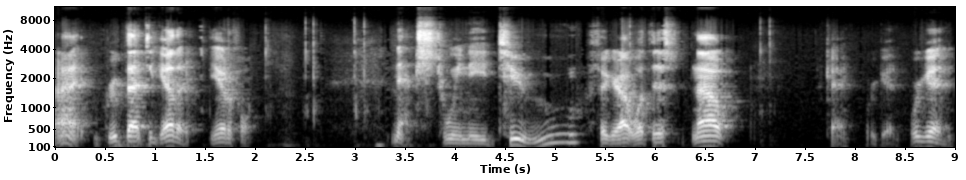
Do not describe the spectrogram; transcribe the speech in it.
Alright, group that together. Beautiful. Next, we need to figure out what this... Now, okay, we're good. We're good.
